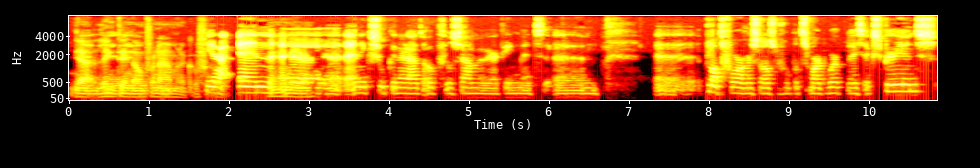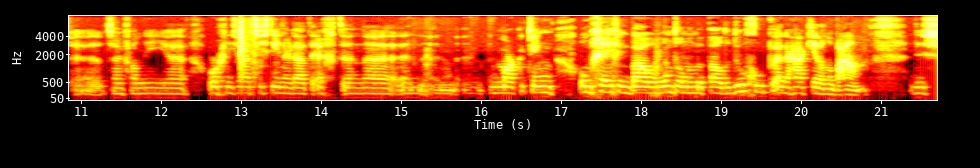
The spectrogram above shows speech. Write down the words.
Ja, Eh, LinkedIn dan voornamelijk. Of, Ja, en, En eh, en ik zoek inderdaad ook veel samenwerking met eh, platformen zoals bijvoorbeeld Smart Workplace Experience. Eh, dat zijn van die eh, organisaties die inderdaad echt een, een, een, een marketingomgeving bouwen rondom een bepaalde doelgroep. En daar haak je dan op aan. Dus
